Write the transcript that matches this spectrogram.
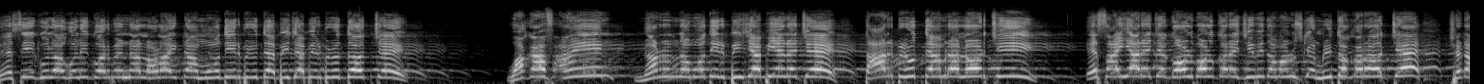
বেশি গুলোগুলি করবেন না, লড়াইটা মোদির বিরুদ্ধে, বিজেপির বিরুদ্ধে হচ্ছে। ওয়াকাফ আইন নরেন্দ্র মোদীর বিজেপি এনেছে, তার বিরুদ্ধে আমরা লড়ছি। এসআইআর যে গড়বড় করে জীবিত মানুষকে মৃত করা হচ্ছে, সেটা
